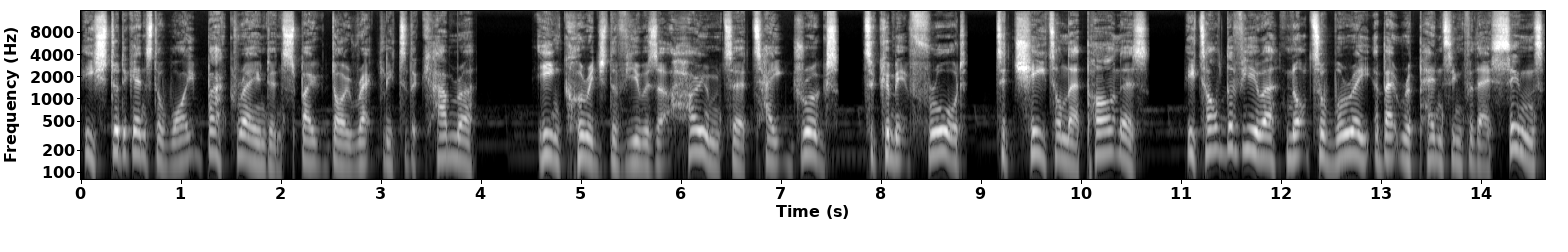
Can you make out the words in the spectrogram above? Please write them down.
He stood against a white background and spoke directly to the camera, he encouraged the viewers at home to take drugs, to commit fraud, to cheat on their partners. He told the viewer not to worry about repenting for their sins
